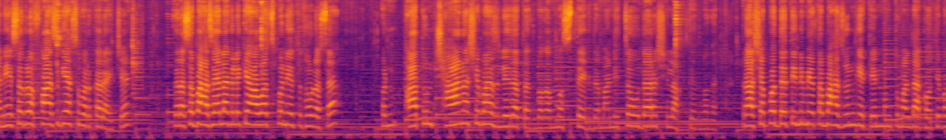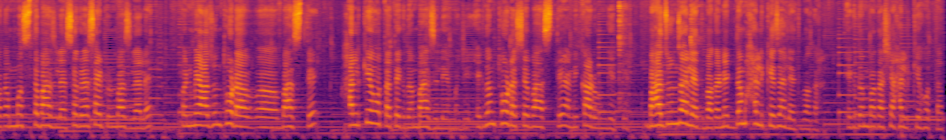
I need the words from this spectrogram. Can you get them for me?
आणि हे सगळं फास्ट गॅसवर करायचे. तर असं भाजायला लागलं की आवाज पण येतो थोडासा पण आतून छान असे भाजले जातात बघा मस्त एकदम. आणि चवदार असे लागतात बघा. तर अशा पद्धतीने मी आता भाजून घेते आणि मग तुम्हाला दाखवते. बघा मस्त भाजलाय. सगळ्या साईटून भाजलेला आहे. पण मी अजून थोडा भाजते. हलके होतात एकदम भाजले म्हणजे. एकदम थोडेसे भाजते आणि काढून घेते. भाजून झाल्यात बघा आणि एकदम हलके झालेत बघा. एकदम बघा असे हलके होतात.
